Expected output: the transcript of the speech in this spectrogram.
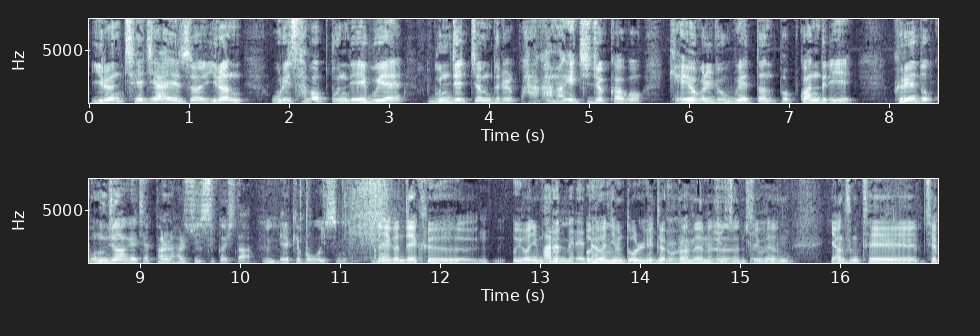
이런 체제 하에서 이런 우리 사법부 내부의 문제점들을 과감하게 지적하고 개혁을 요구했던 법관들이 그래도 공정하게 재판을 할 수 있을 것이다 음. 이렇게 보고 있습니다. 아니 근데 그 의원님 의원님 논리대로라면은 네. 지금 양승태 제,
